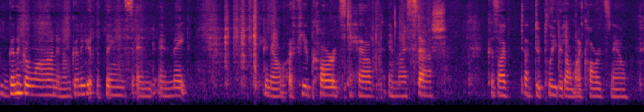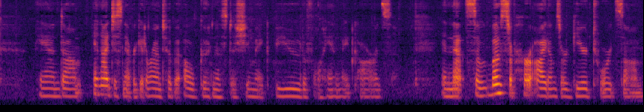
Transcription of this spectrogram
I'm gonna go on and I'm gonna get the things and and make, you know, a few cards to have in my stash, because I've I've depleted all my cards now, and um, and I just never get around to it. But oh goodness, does she make beautiful handmade cards? And that's so most of her items are geared towards um,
